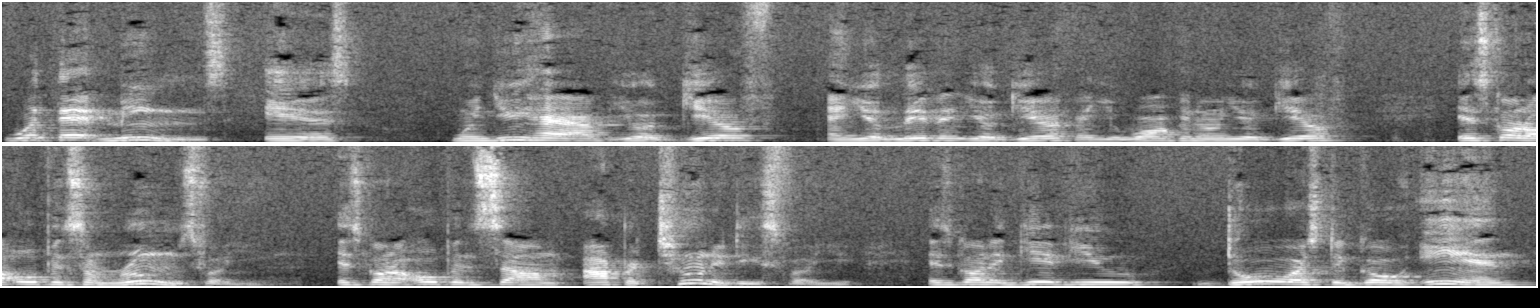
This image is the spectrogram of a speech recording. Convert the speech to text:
what that means is when you have your gift and you're living your gift and you're walking on your gift, it's going to open some rooms for you it's going to open some opportunities for you. It's going to give you doors to go in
